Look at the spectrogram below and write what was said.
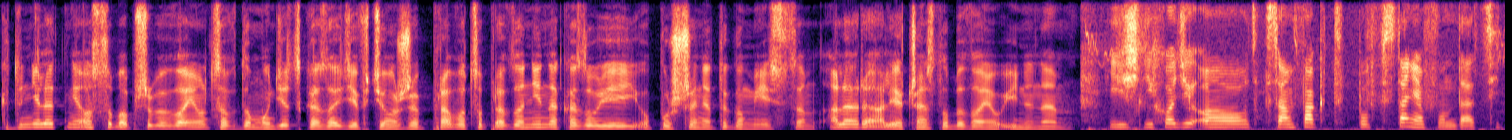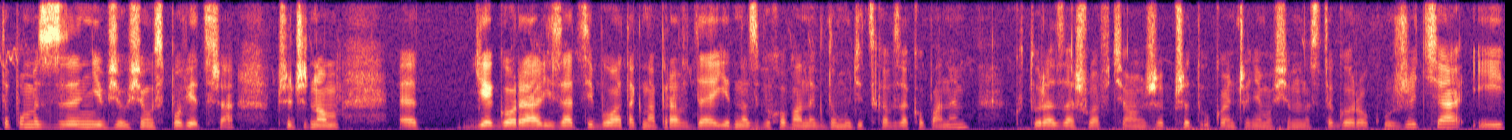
Gdy nieletnia osoba przebywająca w domu dziecka zajdzie w ciążę, prawo co prawda nie nakazuje jej opuszczenia tego miejsca, ale realia często bywają inne. Jeśli chodzi o sam fakt powstania fundacji, to pomysł nie wziął się z powietrza. Przyczyną e, jego realizacji była tak naprawdę jedna z wychowanek domu dziecka w Zakopanem, która zaszła w ciąży przed ukończeniem 18 roku życia i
